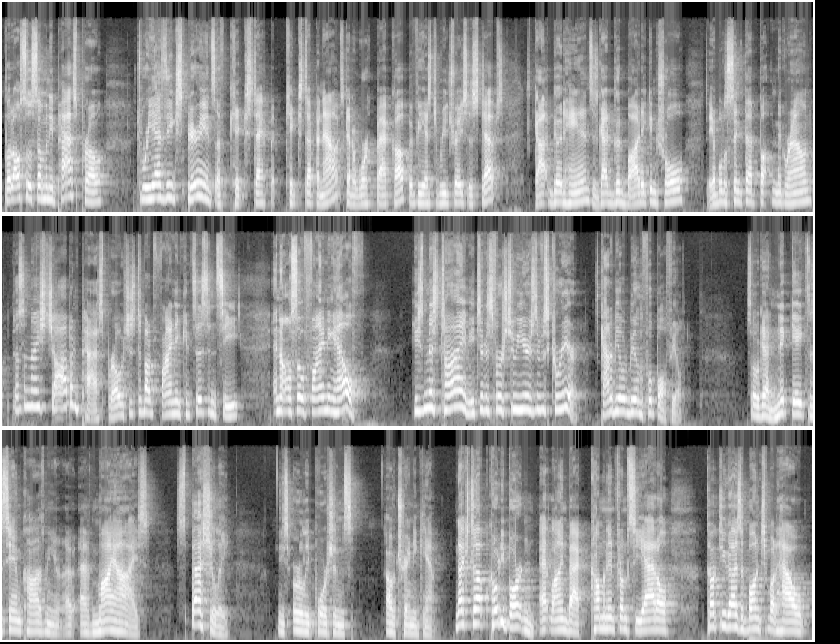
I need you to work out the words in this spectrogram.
but also somebody pass pro to where he has the experience of kick step, kick stepping out. He's got to work back up if he has to retrace his steps. He's got good hands. He's got good body control. He's able to sink that butt in the ground. Does a nice job in pass, pro. It's just about finding consistency and also finding health. He's missed time each of his first two years of his career. He's got to be able to be on the football field. So again, Nick Gates and Sam Cosmi have my eyes, especially these early portions of training camp. Next up, Cody Barton at linebacker coming in from Seattle. Talked to you guys a bunch about how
